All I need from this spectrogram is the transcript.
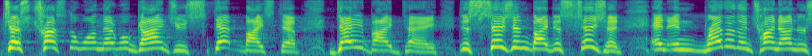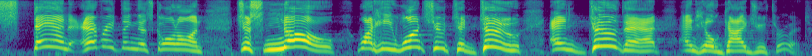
Just trust the one that will guide you step by step, day by day, decision by decision. And, and rather than trying to understand everything that's going on, just know what He wants you to do and do that, and He'll guide you through it.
